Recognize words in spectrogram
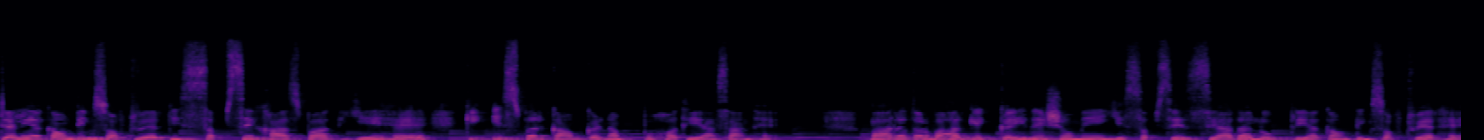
टेली अकाउंटिंग सॉफ्टवेयर की सबसे खास बात यह है कि इस पर काम करना बहुत ही आसान है। भारत और बाहर के कई देशों में ये सबसे ज़्यादा लोकप्रिय अकाउंटिंग सॉफ्टवेयर है।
